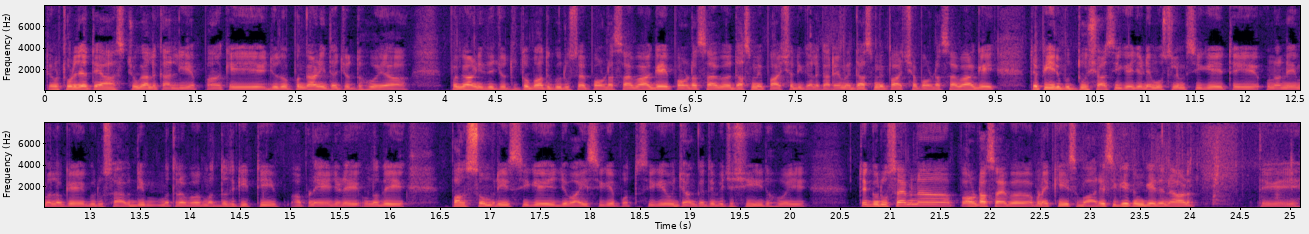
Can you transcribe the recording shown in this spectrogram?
ਤੇ ਹੁਣ ਥੋੜਾ ਜਿਹਾ ਇਤਿਹਾਸ ਚੋਂ ਗੱਲ ਕਰ ਲਈਏ ਆਪਾਂ ਕਿ ਜਦੋਂ ਭੰਗਾਣੀ ਦਾ ਯੁੱਧ ਹੋਇਆ, ਭੰਗਾਣੀ ਦੇ ਯੁੱਧ ਤੋਂ ਬਾਅਦ ਗੁਰੂ ਸਾਹਿਬ ਪੌਂਡਾ ਸਾਹਿਬ ਆ ਗਏ। ਪੌਂਡਾ ਸਾਹਿਬ 10ਵੇਂ ਪਾਤਸ਼ਾਹ ਦੀ ਗੱਲ ਕਰ ਰਿਹਾ ਮੈਂ 10ਵੇਂ ਪਾਤਸ਼ਾਹ ਪੌਂਡਾ ਸਾਹਿਬ ਆ ਗਏ ਤੇ ਪੀਰ ਬੁੱਧੂ ਸ਼ਾਹ ਸੀਗੇ ਜਿਹੜੇ ਮੁਸਲਿਮ ਸੀਗੇ ਤੇ ਉਹਨਾਂ ਨੇ ਮਤਲਬ ਕਿ ਗੁਰੂ ਸਾਹਿਬ ਦੀ ਮਤਲਬ ਮਦਦ ਕੀਤੀ ਆਪਣੇ ਜਿਹੜੇ ਉਹਨਾਂ ਦੇ 500 ਮਰੀਜ਼ ਸੀਗੇ, ਜਵਾਈ ਸੀਗੇ, ਪੁੱਤ ਸੀਗੇ, ਉਹ ਜੰਗ ਦੇ ਵਿੱਚ ਸ਼ਹੀਦ ਹੋਏ। ਤੇ ਗੁਰੂ ਸਾਹਿਬ ਨਾ ਪੌਂਡਾ ਸਾਹਿਬ ਆਪਣੇ ਕੇਸ ਬਾਰੇ ਸੀਗੇ ਕੰਗੇ ਦੇ ਨਾਲ ਤੇ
